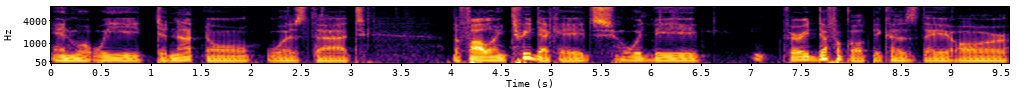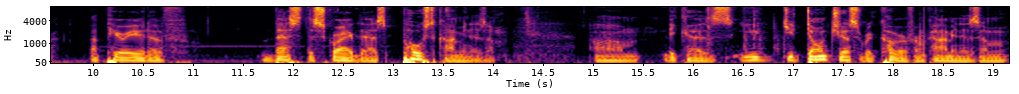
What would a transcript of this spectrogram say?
And what we did not know was that the following three decades would be very difficult because they are a period of best described as post communism. Um, because you you don't just recover from communism.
